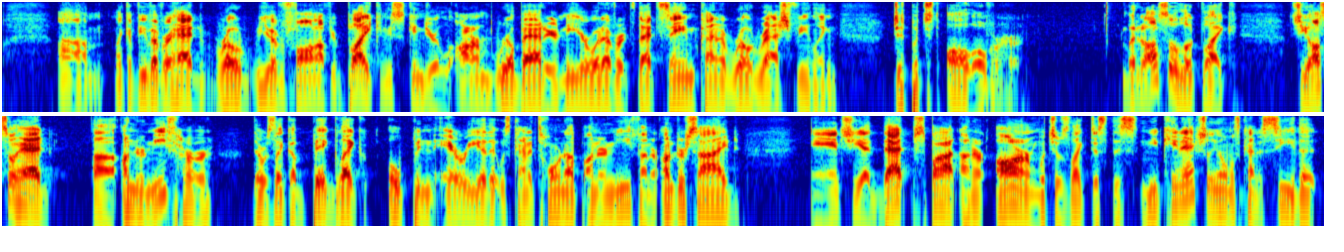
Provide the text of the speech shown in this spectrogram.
Um, like if you've ever had road, you've ever fallen off your bike and you skinned your arm real bad or your knee or whatever. It's that same kind of road rash feeling, just but just all over her. But it also looked like she also had uh, underneath her there was like a big like open area that was kind of torn up underneath on her underside and she had that spot on her arm which was like just this and you can actually almost kind of see that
